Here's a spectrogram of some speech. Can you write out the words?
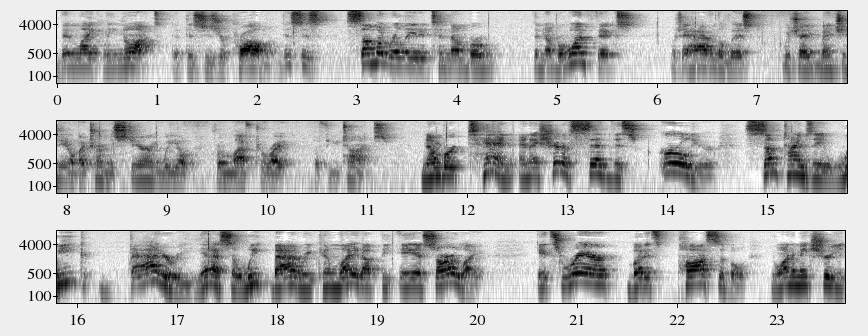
then likely not that this is your problem. This is somewhat related to number the number one fix, which I have in the list, which I mentioned, you know, by turning the steering wheel from left to right a few times. Number 10, and I should have said this earlier, sometimes a weak battery, yes, a weak battery can light up the ASR light. It's rare, but it's possible. You want to make sure you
